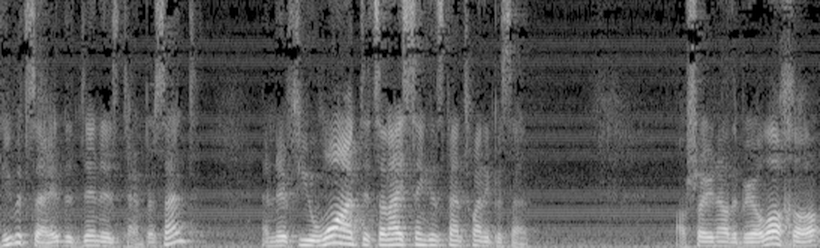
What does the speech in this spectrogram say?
he would say the din is 10%. And if you want, it's a nice thing to spend 20%. I'll show you now the Biur Halacha,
